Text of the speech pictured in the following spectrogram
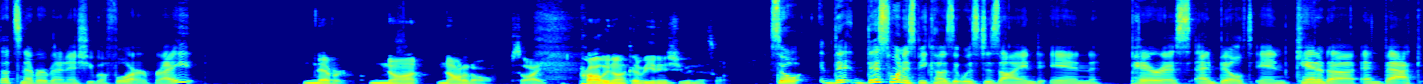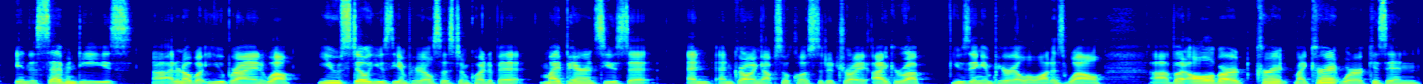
That's never been an issue before, right? Never, not not at all. So, I probably not going to be an issue in this one. So th- this one is because it was designed in Paris and built in Canada and back in the 70s. Uh, I don't know about you, Brian. Well, you still use the imperial system quite a bit. My parents used it and and growing up so close to Detroit, I grew up using imperial a lot as well. Uh, but all of our current my current work is in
